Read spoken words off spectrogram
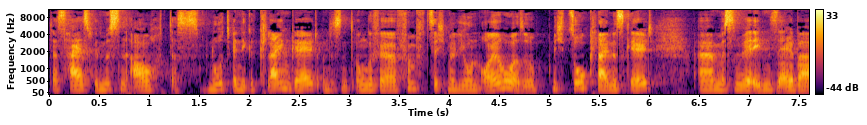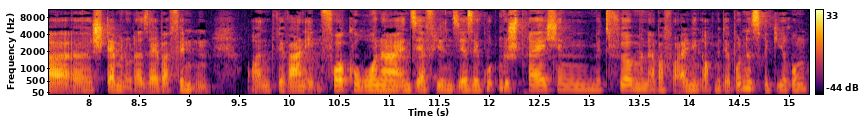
Das heißt, wir müssen auch das notwendige Kleingeld, und das sind ungefähr 50 Millionen Euro, also nicht so kleines Geld, äh, müssen wir eben selber äh, stemmen oder selber finden. Und wir waren eben vor Corona in sehr vielen sehr, sehr guten Gesprächen mit Firmen, aber vor allen Dingen auch mit der Bundesregierung.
